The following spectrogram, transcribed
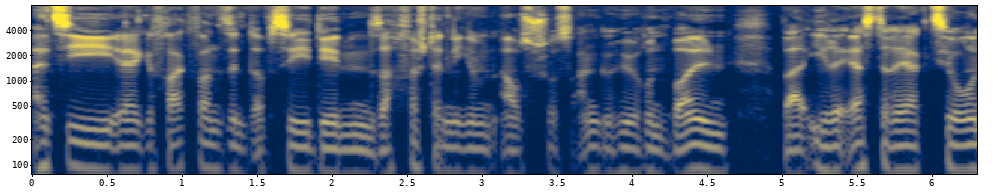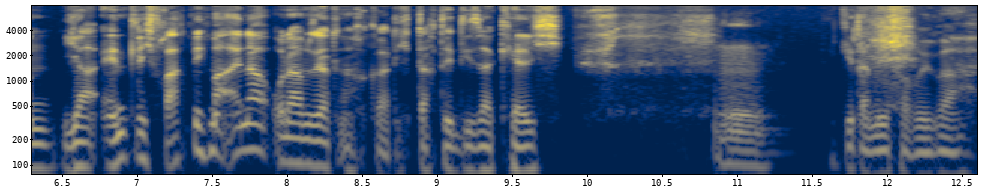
Als Sie äh, gefragt worden sind, ob Sie den Sachverständigenausschuss angehören wollen, war Ihre erste Reaktion, ja, endlich fragt mich mal einer? Oder haben Sie gesagt, ach Gott, ich dachte, dieser Kelch hm. geht an mir vorüber?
